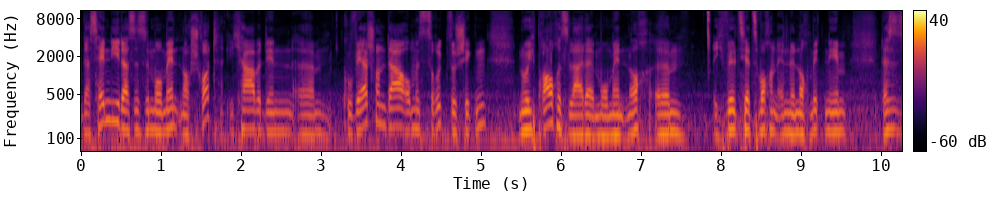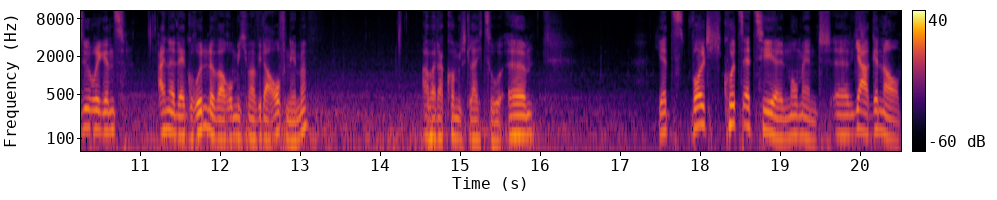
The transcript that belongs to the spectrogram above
das Handy, das ist im Moment noch Schrott. Ich habe den ähm, Kuvert schon da, um es zurückzuschicken. Nur ich brauche es leider im Moment noch. Ähm, ich will es jetzt Wochenende noch mitnehmen. Das ist übrigens einer der Gründe, warum ich mal wieder aufnehme. Aber da komme ich gleich zu. Ähm, jetzt wollte ich kurz erzählen. Moment. Äh, ja, genau.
